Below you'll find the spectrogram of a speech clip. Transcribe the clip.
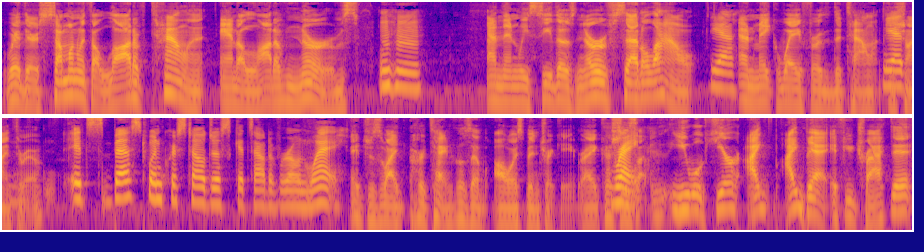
where there's someone with a lot of talent and a lot of nerves. Mm-hmm. And then we see those nerves settle out Yeah. and make way for the talent to shine through. It's best when Crystelle just gets out of her own way. Which is why her technicals have always been tricky, right? Because Right. you will hear. I I bet if you tracked it,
